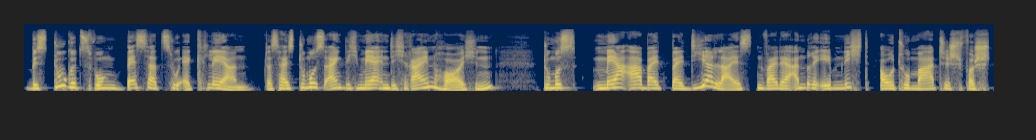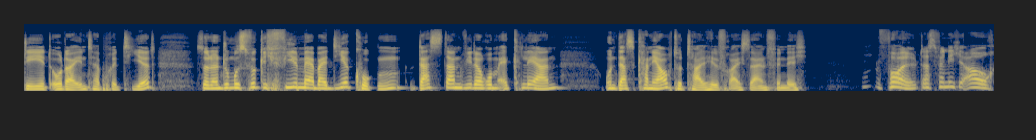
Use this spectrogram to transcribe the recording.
bist du gezwungen, besser zu erklären. Das heißt, du musst eigentlich mehr in dich reinhorchen. Du musst mehr Arbeit bei dir leisten, weil der andere eben nicht automatisch versteht oder interpretiert, sondern du musst wirklich viel mehr bei dir gucken, das dann wiederum erklären. Und das kann ja auch total hilfreich sein, finde ich. Voll, das finde ich auch.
